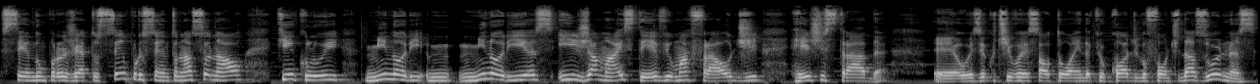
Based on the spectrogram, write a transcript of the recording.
sendo um projeto 100% nacional que inclui minori minorias e jamais teve uma fraude registrada. É, o executivo ressaltou ainda que o código-fonte das urnas,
